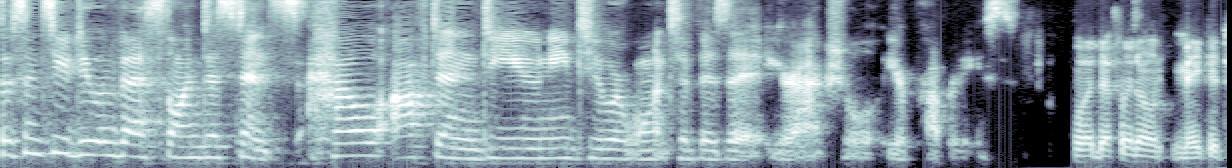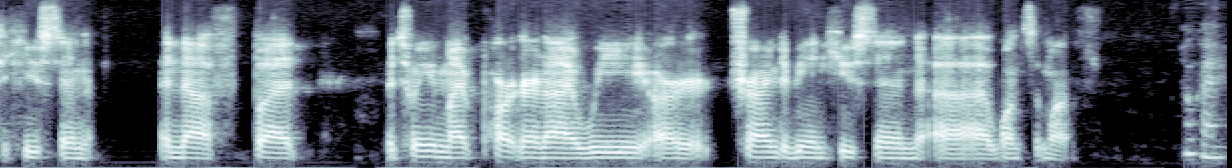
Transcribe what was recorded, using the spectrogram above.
So, since you do invest long distance, how often do you need to or want to visit your actual your properties? Well, I definitely don't make it to Houston enough, but between my partner and I, we are trying to be in Houston uh, once a month. Okay.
